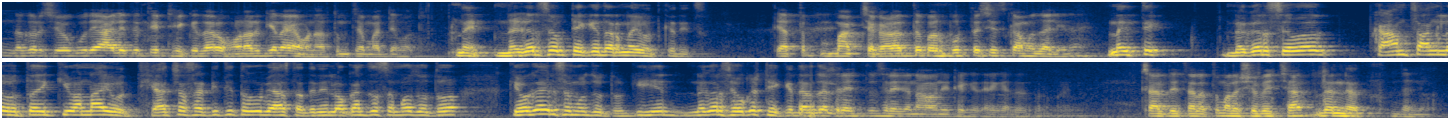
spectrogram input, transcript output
नगरसेवक उद्या आले तर ते ठेकेदार होणार की नाही होणार तुमच्या माध्यमातून? नाही नगरसेवक ठेकेदार नाही होत कधीच. ते आता मागच्या काळात तर भरपूर तशीच कामं झाली ना. नाही ते नगरसेवक काम चांगलं होतं किंवा नाही होत ह्याच्यासाठी तिथं उभे असतात आणि लोकांचा समज होतो किंवा गैरसमज होतो की हे नगरसेवकच ठेकेदार झाले. दुसऱ्या दुसऱ्याच्या नावाने ठेकेदारी घेतात. बरोबर. चालते चला तुम्हाला शुभेच्छा. धन्यवाद. धन्यवाद.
